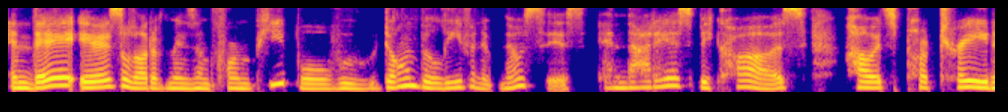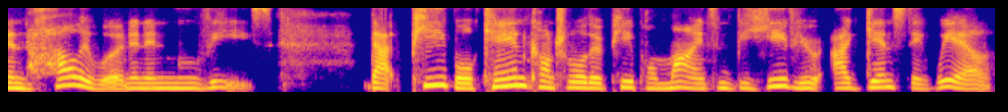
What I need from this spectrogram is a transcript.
And there is a lot of misinformed people who don't believe in hypnosis. And that is because how it's portrayed in Hollywood and in movies, that people can control their people minds and behavior against their will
